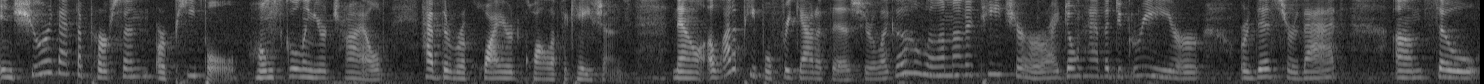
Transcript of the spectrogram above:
ensure that the person or people homeschooling your child have the required qualifications. Now, a lot of people freak out at this. You're like, oh, well, I'm not a teacher, or I don't have a degree, or, or this or that. Um, so,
